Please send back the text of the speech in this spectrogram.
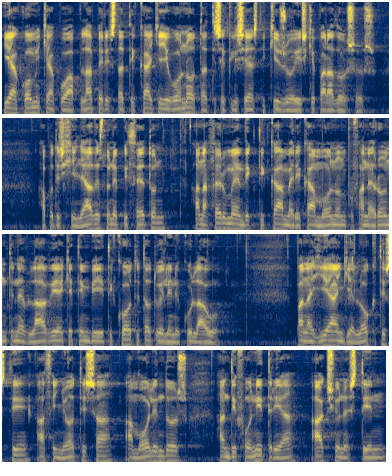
ή ακόμη και από απλά περιστατικά και γεγονότα της εκκλησιαστικής ζωής και παραδόσεως. Από τις χιλιάδες των επιθέτων αναφέρουμε ενδεικτικά μερικά μόνον που φανερώνουν την ευλάβεια και την ποιητικότητα του ελληνικού λαού. Παναγία Αγγελόκτιστη, Αθηνιώτισσα, Αμόλυντος, Αντιφωνήτρια, Άξιον Εστίν,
